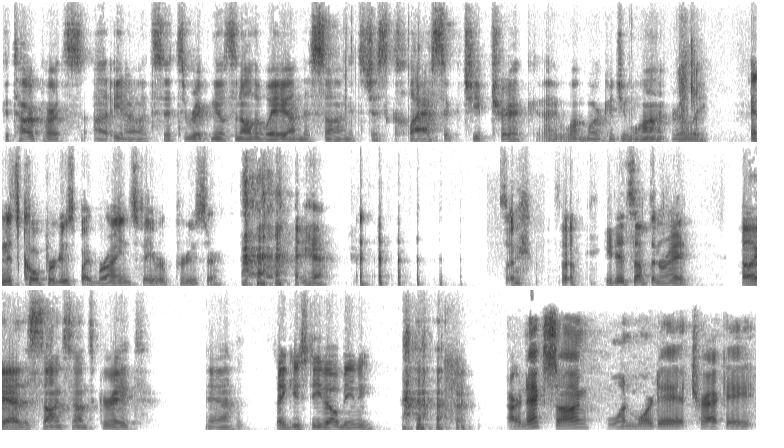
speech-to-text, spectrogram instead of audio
guitar parts. Uh, you know, it's it's Rick Nielsen all the way on this song. It's just classic Cheap Trick. I, what more could you want, really? And it's co-produced by Brian's favorite producer. yeah. So, so he did something right. Oh yeah, this song sounds great. Yeah. Thank you, Steve Albini. Our next song, One More Day at track 8.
